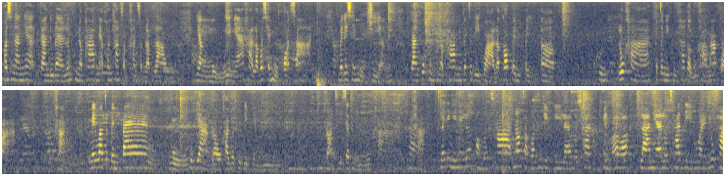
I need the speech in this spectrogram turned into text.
เพราะฉะนั้นเนี่ยการดูแลเรื่องคุณภาพเนี่ยค่อนข้างสำคัญสำหรับเรา อย่างหมูอย่างเงี้ยค่ะ เราก็ใช้หมูปลอดสาร ไม่ได้ใช้หมูเขียง การควบคุมคุณภาพมันก็จะดีกว่า แล้วก็เป็นไปคุณลูกค้าก็จะมีคุณค่ากับลูกค้ามากกว่าค่ะ ไม่ว่าจะเป็นแป้ง หมูทุกอย่างเราคัดวัตถุดิบอย่างดี ก่อนที่จะถึงมือลูกค้าค่ะ และอย่างนี้ในเรื่องของรสชาติ นอกจากวัตถุดิบดีแล้วรสชาติเห็นว่าว่าร้านเนี้ยรสชาติดีด้วยลูกค้า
